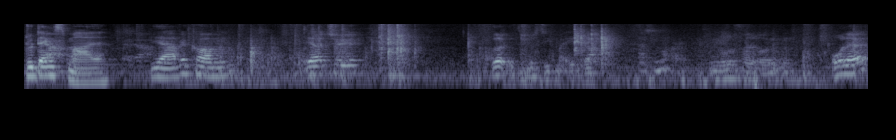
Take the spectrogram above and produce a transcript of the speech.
Du denkst mal. Ja, wir kommen. Ja, tschüss. So, jetzt müsste ich mal eben weg. Notfall unten. Ole?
